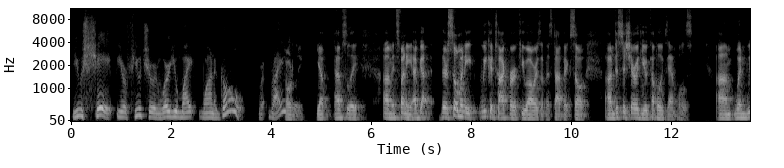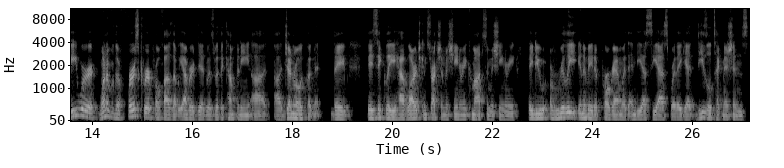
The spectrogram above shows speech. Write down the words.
you shape your future and where you might want to go, right? Totally. Yep, absolutely. Um, it's funny. I've got there's so many. We could talk for a few hours on this topic. So, um, just to share with you a couple examples. Um, when we were one of the first career profiles that we ever did was with the company uh, uh, General Equipment. They basically have large construction machinery, Komatsu machinery. They do a really innovative program with NDSCS where they get diesel technicians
